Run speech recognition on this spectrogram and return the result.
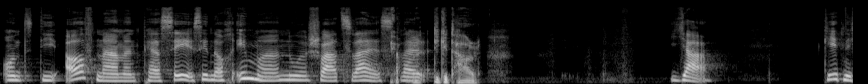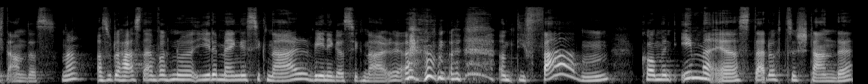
Und die Aufnahmen per se sind auch immer nur schwarz-weiß, ja, weil digital. Ja, geht nicht anders. Ne? Also du hast einfach nur jede Menge Signal, weniger Signal. Ja? Und die Farben kommen immer erst dadurch zustande,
